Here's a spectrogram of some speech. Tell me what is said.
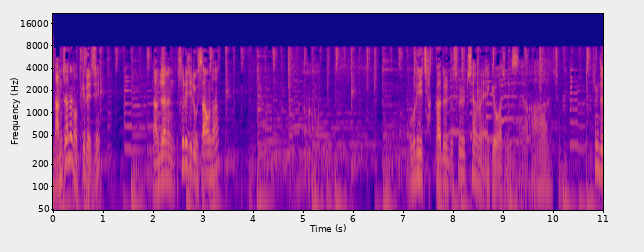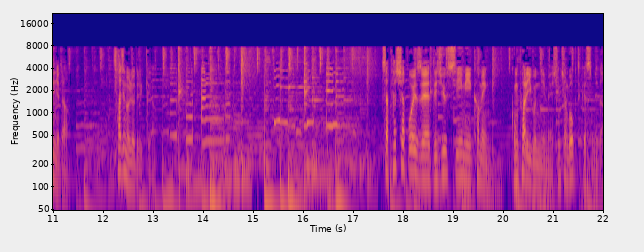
남자는 어떻게 되지? 남자는 소리 지르고 싸우나? 우리 작가들도 술 취하면 애교가 좀 있어요. 아, 좀 힘듭니다. 사진 올려드릴게요. 자, 패치샵 보이즈의 Did You See Me Coming 0829님의 신청곡 듣겠습니다.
